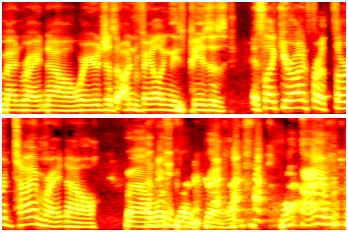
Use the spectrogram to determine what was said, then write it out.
men right now where you're just unveiling these pieces. It's like you're on for a third time right now. Well, what can I say? I'm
